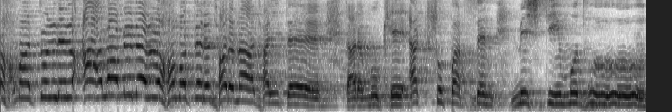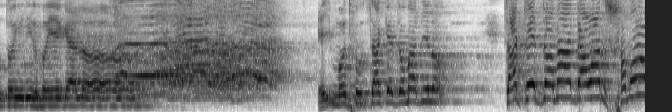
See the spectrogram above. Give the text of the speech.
রহমাতুল্লিল আলমিনের রহমতের ঝর্ণা ঝাড়িতে তার মুখে একশো পার্সেন্ট মিষ্টি মধু তৈরি হয়ে গেল। এই মধু চাকে জমা দিল। চাকে জমা দেওয়ার সময়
